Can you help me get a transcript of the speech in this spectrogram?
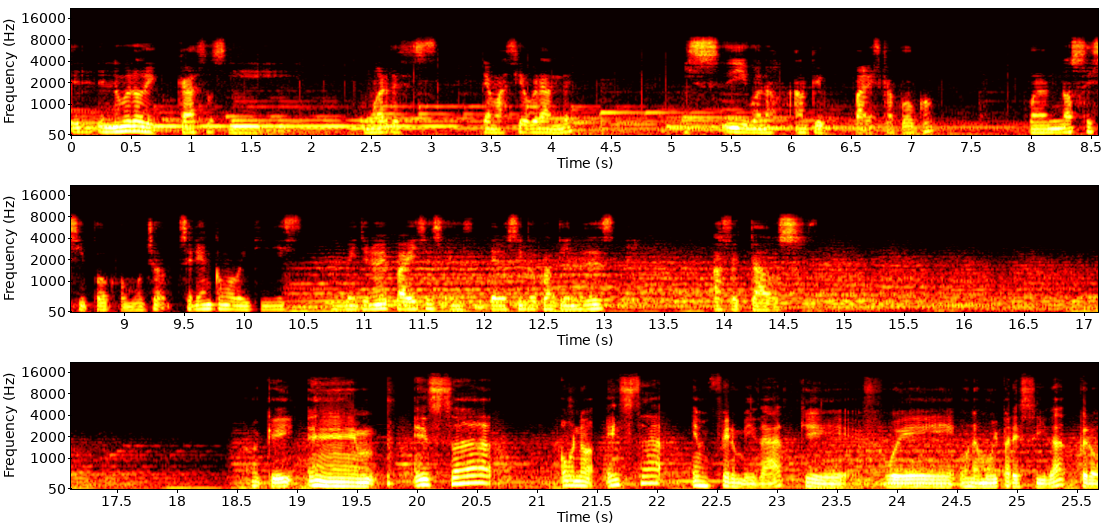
el, el número de casos y muertes es demasiado grande. Y, bueno, aunque parezca poco, bueno, no sé si poco o mucho, serían como 20 29 países de los 5 continentes afectados. Ok, em, esa, bueno, esa enfermedad que fue una muy parecida, pero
